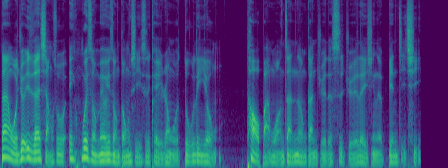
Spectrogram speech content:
但我就一直在想说，诶，为什么没有一种东西是可以让我独立用套版网站那种感觉的视觉类型的编辑器？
